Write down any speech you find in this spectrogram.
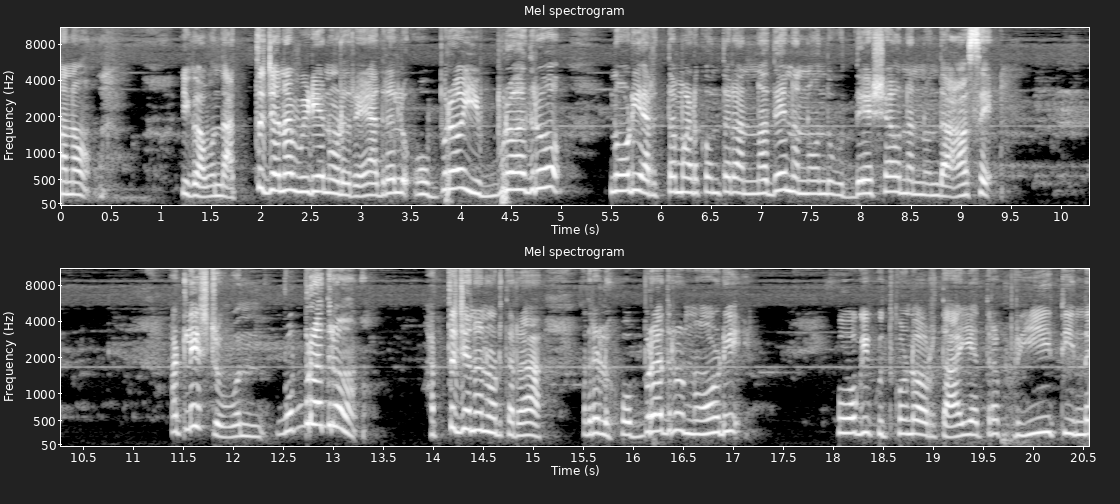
ನಾನು ಈಗ ಒಂದು ಹತ್ತು ಜನ ವೀಡಿಯೋ ನೋಡಿದ್ರೆ ಅದರಲ್ಲಿ ಒಬ್ಬರೋ ಇಬ್ಬರಾದರೂ ನೋಡಿ ಅರ್ಥ ಮಾಡ್ಕೊತಾರೆ ಅನ್ನೋದೇ ನನ್ನ ಒಂದು ಉದ್ದೇಶ, ನನ್ನೊಂದು ಆಸೆ. ಅಟ್ಲೀಸ್ಟ್ ಒಂದು ಒಬ್ಬರಾದ್ರೂ ಹತ್ತು ಜನ ನೋಡ್ತಾರಾ? ಅದರಲ್ಲಿ ಒಬ್ಬರಾದರೂ ನೋಡಿ ಹೋಗಿ ಕುತ್ಕೊಂಡು ಅವ್ರ ತಾಯಿ ಹತ್ರ ಪ್ರೀತಿಯಿಂದ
